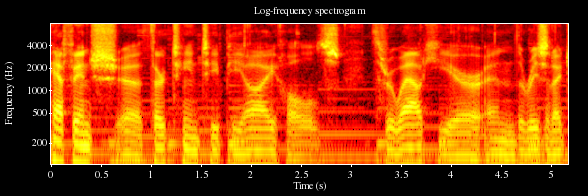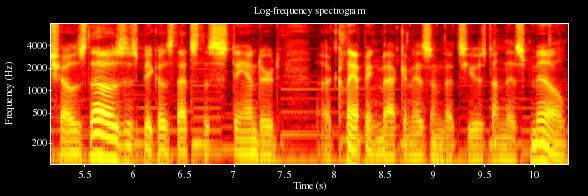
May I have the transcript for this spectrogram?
half inch uh, 13 TPI holes throughout here, and the reason I chose those is because that's the standard uh, clamping mechanism that's used on this mill.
